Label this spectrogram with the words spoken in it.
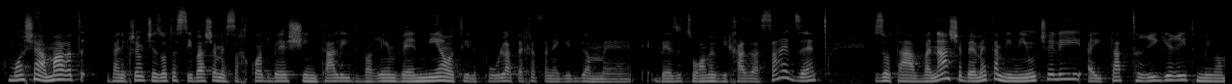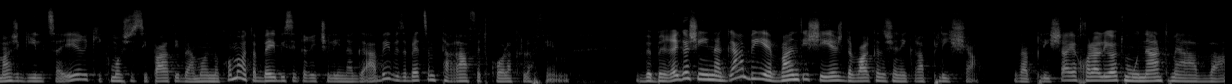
כמו שאמרת, ואני חושבת שזאת הסיבה שמשחקות באש שינתה לי דברים והניעה אותי לפעולה, תכף אני אגיד גם אה, באיזה צורה מביכה זה עשה את זה, זאת ההבנה שבאמת המיניות שלי הייתה טריגרית מממש גיל צעיר, כי כמו שסיפרתי בהמון מקומות, הבייביסיטרית שלי נגעה בי, וזה בעצם טרף את כל הקלפים. וברגע שהיא נגעה בי, הבנתי שיש דבר כזה שנקרא פלישה. והפלישה יכולה להיות מונעת מאהבה,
